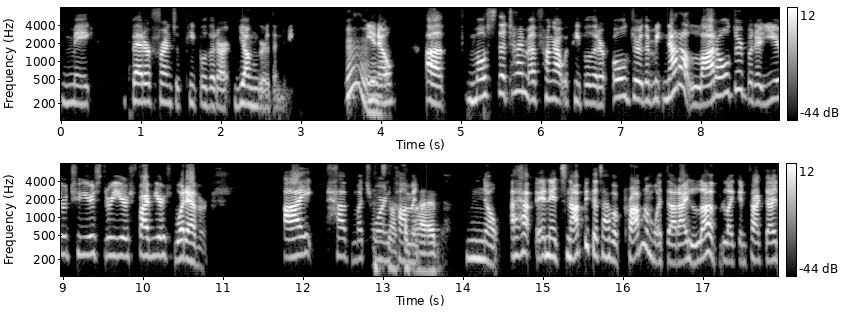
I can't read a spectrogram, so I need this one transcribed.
make better friends with people that are younger than me you Mm. know uh most of the time i've hung out with people that are older than me not a lot older but a year two years three years five years whatever i have much more in common no, I have, and it's not because I have a problem with that. I love, like, in fact, I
